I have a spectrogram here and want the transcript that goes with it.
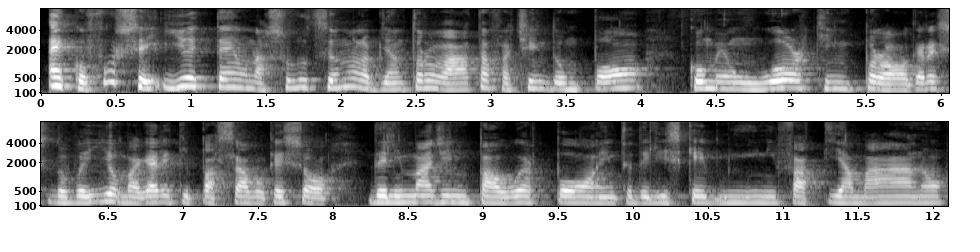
ecco, forse io e te una soluzione l'abbiamo trovata facendo un po' come un work in progress dove io magari ti passavo, che so, delle immagini PowerPoint, degli schemini fatti a mano,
